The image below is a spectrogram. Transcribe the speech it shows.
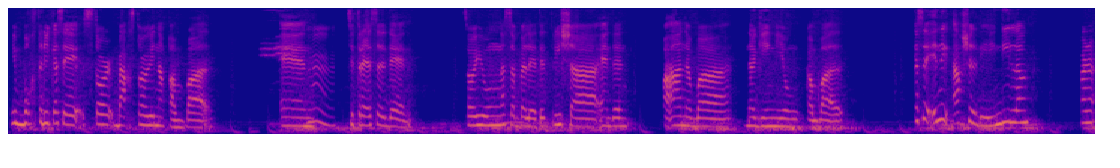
yung book 3 kasi story, backstory ng Kambal. And Hmm. si Tresa din. So, yung nasa Balete 3 siya and then paano ba naging yung Kambal. Kasi ini actually, hindi lang parang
